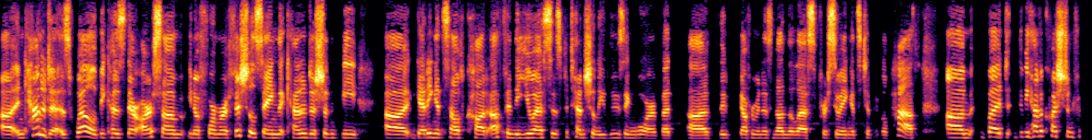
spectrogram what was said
uh, in Canada as well, because there are some, you know, former officials saying that Canada shouldn't be uh, getting itself caught up in the U.S. is potentially losing war, but uh, the government is nonetheless pursuing its typical path. Um, but we have a question from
